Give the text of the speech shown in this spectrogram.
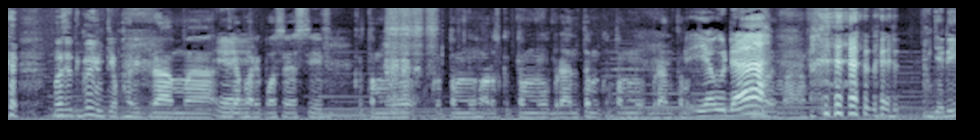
maksud gue yang tiap hari drama Iya, tiap iya. hari posesif ketemu ketemu harus ketemu berantem ketemu berantem. Ya udah. Oh, maaf. Jadi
